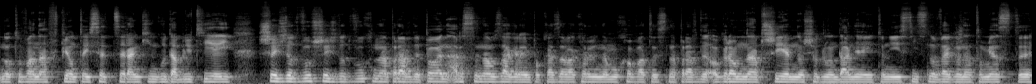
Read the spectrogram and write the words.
notowana w piątej setce rankingu WTA 6 do 2, 6 do 2, naprawdę pełen arsenał zagrań pokazała Karolina Muchowa, to jest naprawdę ogromna przyjemność oglądania i to nie jest nic nowego, natomiast e,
